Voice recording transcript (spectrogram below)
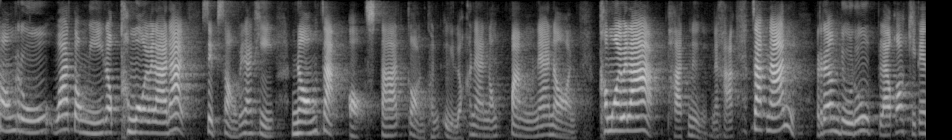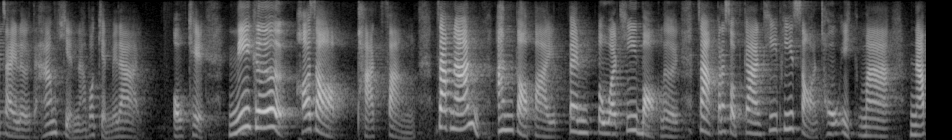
น้องรู้ว่าตรงนี้เราขโมยเวลาได้ 12 วินาที น้องจะออกสตาร์ทก่อนคนอื่น แล้วคะแนนน้องปังแน่นอน ขโมยเวลาพาร์ทหนึ่งนะคะ จากนั้นเริ่มดูรูปแล้วก็คิดในใจเลยแต่ห้ามเขียนนะเพราะเขียนไม่ได้ โอเค นี่คือข้อสอบ พาร์ทฟัง จากนั้นอันต่อไปเป็นตัวที่บอกเลย จากประสบการณ์ที่พี่สอนโทอีกมานับ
